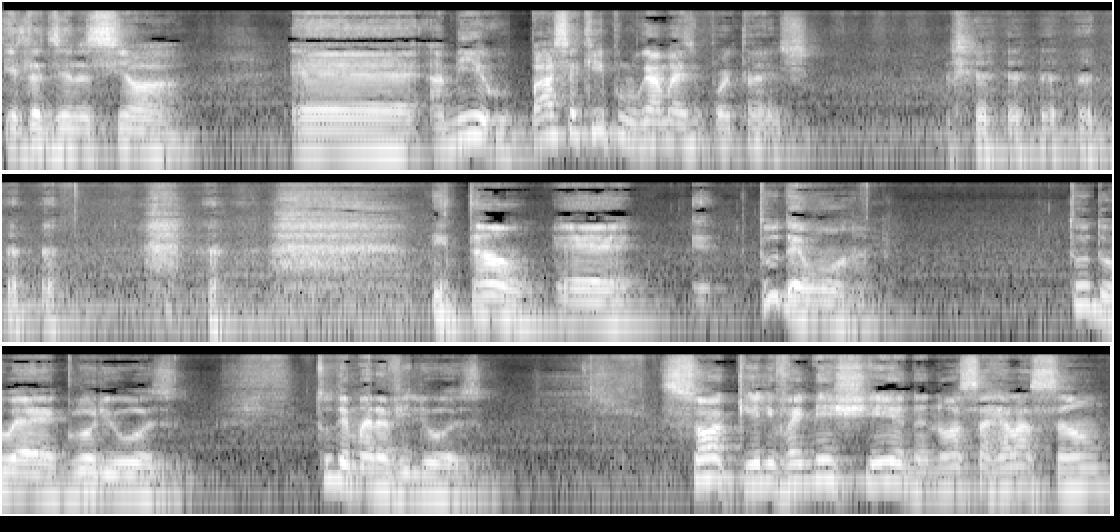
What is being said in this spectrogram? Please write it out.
Ele está dizendo assim, ó, é, amigo, passe aqui para um lugar mais importante. então, é, é, tudo é honra, tudo é glorioso, tudo é maravilhoso. Só que ele vai mexer na nossa relação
